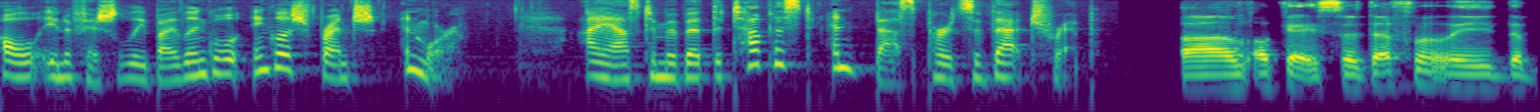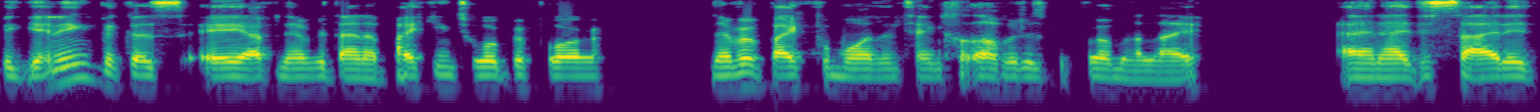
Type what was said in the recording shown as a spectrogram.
all unofficially bilingual English, French, and more. I asked him about the toughest and best parts of that trip. Um, okay, so definitely the beginning because A, I've never done a biking tour before, never biked for more than 10 kilometers before in my life. And I decided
